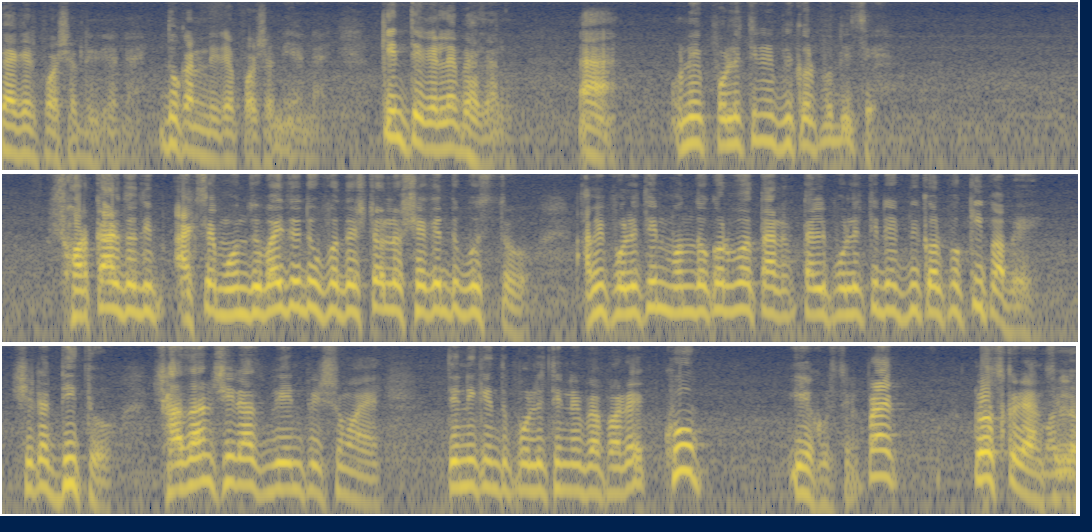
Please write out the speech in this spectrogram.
ব্যাগের পয়সা নিয়ে নেয়, দোকান নিয়ে পয়সা নিয়ে নেয়। কিনতে গেলে ভেজাল। হ্যাঁ উনি পলিথিনের বিকল্প দিছে সরকার যদি একটা মঞ্জুভাই যদি উপদেষ্টা হলো সে কিন্তু বুঝতো আমি পলিথিন বন্ধ করব তার তাহলে পলিথিনের বিকল্প কি পাবে? সেটা দিত। শাহজাহান সিরাজ বিএনপির সময় তিনি কিন্তু পলিথিনের ব্যাপারে খুব ইয়ে করছিল প্রায় ক্লোজ করে আনছিল।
